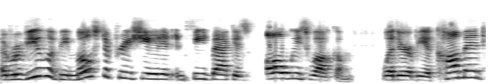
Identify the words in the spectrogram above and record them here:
A review would be most appreciated and feedback is always welcome. Whether it be a comment,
